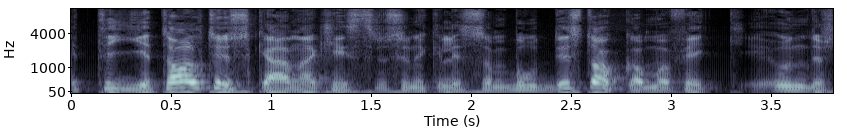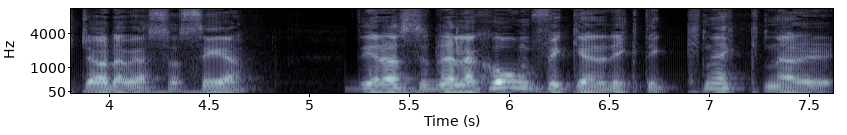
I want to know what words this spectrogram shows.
ett tiotal tyska anarkister och syndikalister som bodde i Stockholm och fick understöd av SAC. Deras relation fick en riktig knäck när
